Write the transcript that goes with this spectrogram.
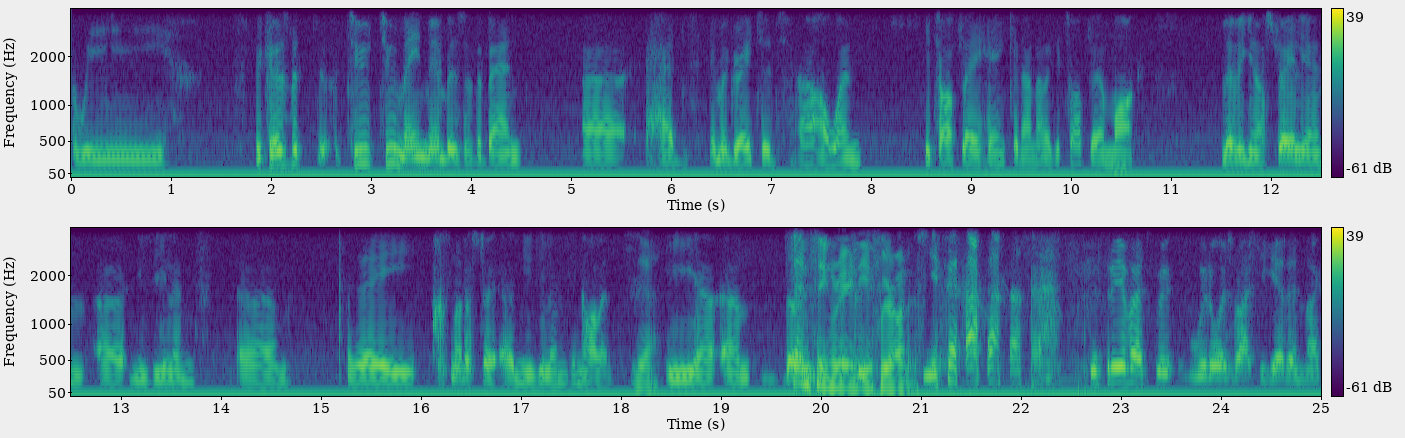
we because the two two main members of the band uh, had immigrated. Uh, one guitar player Hank and another guitar player Mark, living in Australia and uh, New Zealand. Um, they not Australia, uh, New Zealand in Holland. Yeah. He uh, um, the, Same thing, really, if we're honest. The three of us would, would always write together, and like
